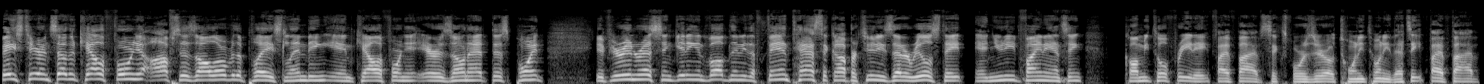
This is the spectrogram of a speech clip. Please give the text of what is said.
Based here in Southern California, offices all over the place, lending in California, Arizona at this point. If you're interested in getting involved in any of the fantastic opportunities that are real estate and you need financing, call me toll free at 855 640 2020. That's 855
